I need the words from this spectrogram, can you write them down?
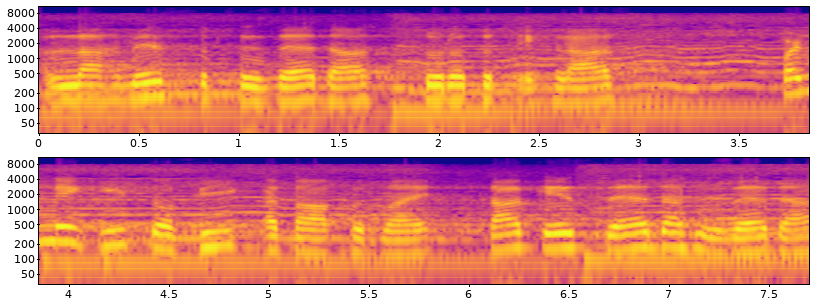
اللہ ہمیں سب سے زیادہ صورت الاخلاص پڑھنے کی توفیق عطا فرمائے تاکہ زیادہ سے زیادہ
